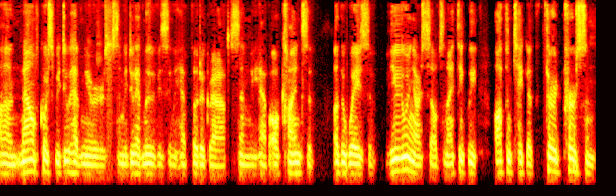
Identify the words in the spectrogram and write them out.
uh, now, of course, we do have mirrors and we do have movies and we have photographs and we have all kinds of other ways of viewing ourselves. And I think we often take a third person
